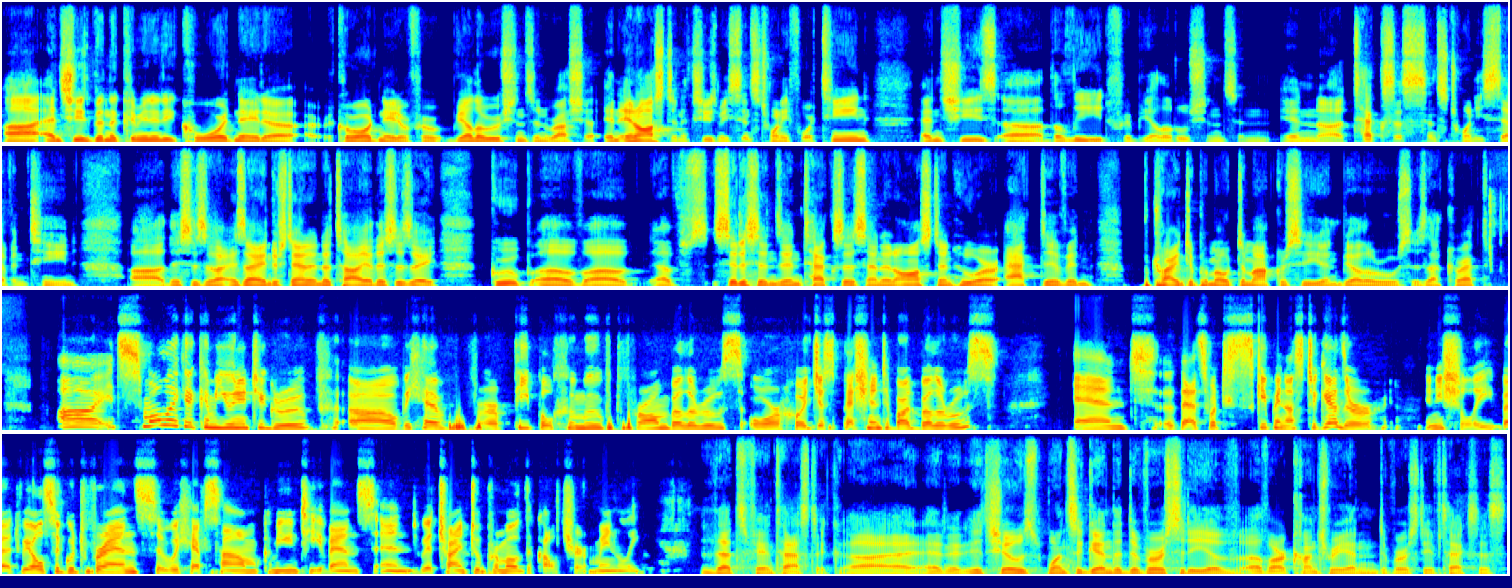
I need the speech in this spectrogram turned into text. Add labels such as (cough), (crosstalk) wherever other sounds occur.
Uh, and she's been the community coordinator coordinator for Belarusians in Russia in, in Austin, excuse me, since 2014. And she's the lead for Belarusians in, in in uh, Texas since 2017. Uh, this is, as I understand it, Natalia, this is a group of, uh, of citizens in Texas and in Austin who are active in trying to promote democracy in Belarus. Is that correct? Uh, it's more like a community group. Uh, we have uh, people who moved from Belarus or who are just passionate about Belarus and that's what's keeping us together initially. But we're also good friends. We have some community events and we're trying to promote the culture mainly. That's fantastic. Uh, and it shows once again the diversity of, of our country and diversity of texas.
